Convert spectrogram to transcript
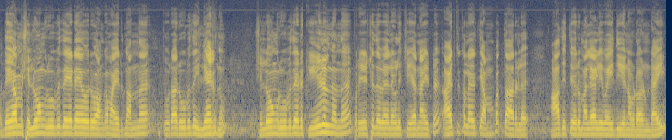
അദ്ദേഹം ഷില്ലോങ് രൂപതയുടെ ഒരു അംഗമായിരുന്നു. അന്ന് തുറ രൂപത ഇല്ലായിരുന്നു. ഷില്ലോങ് രൂപതയുടെ കീഴിൽ നിന്ന് പ്രേക്ഷിത വേലകൾ ചെയ്യാനായിട്ട് ആയിരത്തി തൊള്ളായിരത്തി അമ്പത്താറിൽ ആദ്യത്തെ ഒരു മലയാളി വൈദികൻ അവിടെ ഉണ്ടായി.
